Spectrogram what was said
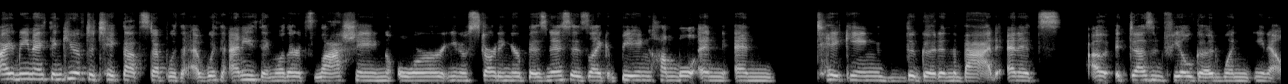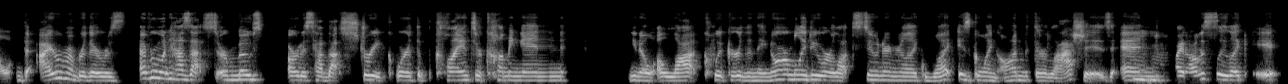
I mean, I think you have to take that step with with anything, whether it's lashing or you know starting your business, is like being humble and and taking the good and the bad. And it's uh, it doesn't feel good when you know. The, I remember there was everyone has that, or most artists have that streak where the clients are coming in you know a lot quicker than they normally do or a lot sooner and you're like what is going on with their lashes and Mhm. quite honestly like it,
